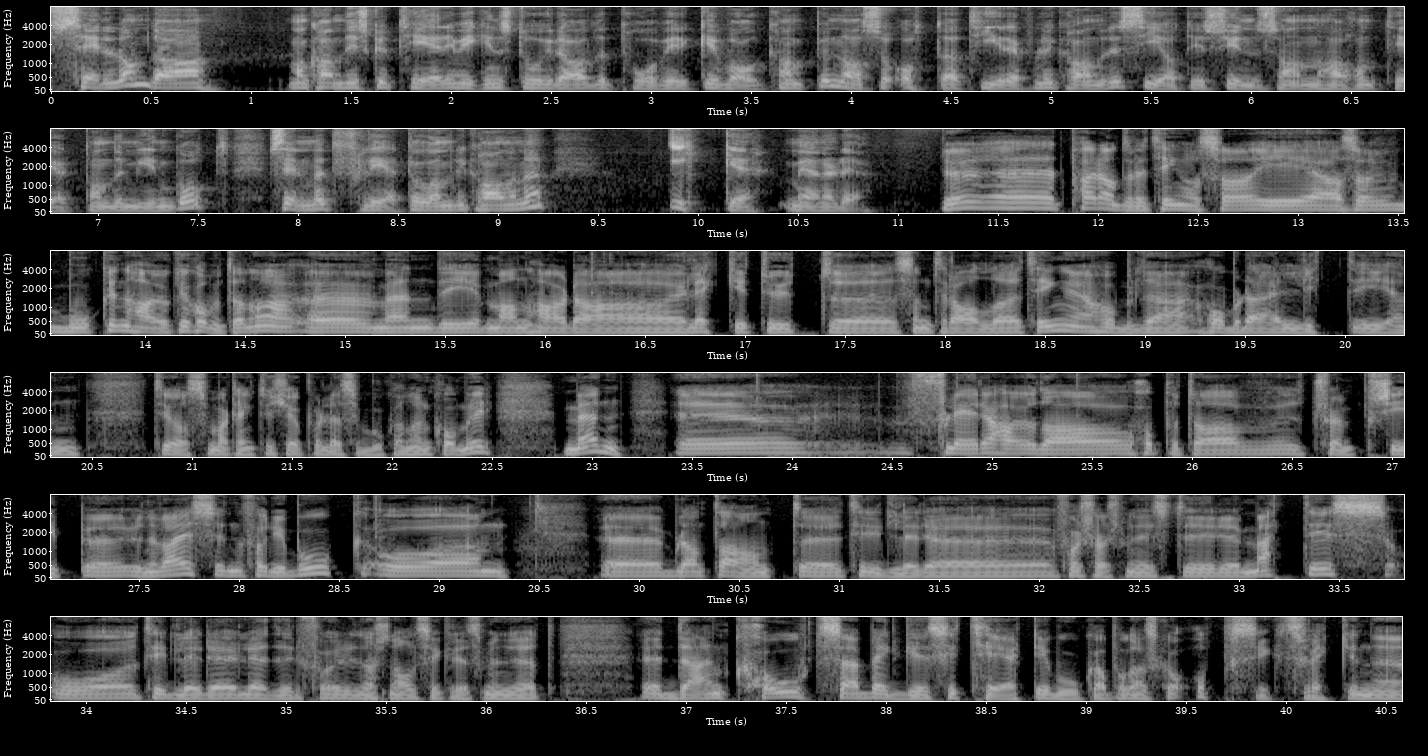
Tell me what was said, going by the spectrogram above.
Selv om da man kan diskutere i hvilken stor grad det påvirker valgkampen. altså Åtte av ti republikanere sier at de synes han har håndtert pandemien godt, selv om et flertall av amerikanerne ikke mener det. Du, eh, et par andre ting også. I, altså, boken har jo ikke kommet ennå, eh, men de, man har da lekket ut eh, sentrale ting. Jeg håper det, er, håper det, er, litt igjen til oss som har tenkt å kjøpe og lese boka når den kommer. Men eh, flere har jo da hoppet av Trump-skipet underveis i den forrige bok, og eh, blant annet tidligere forsvarsminister Mattis og tidligere leder for Nasjonal sikkerhetsmyndighet Dan Coates er begge sitert i boka på ganske oppsiktsvekkende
